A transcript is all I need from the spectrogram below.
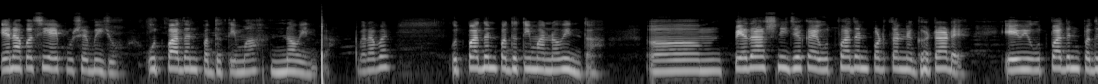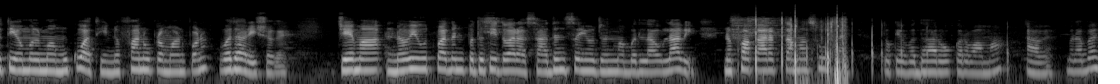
એના પછી આપ્યું છે બીજું, ઉત્પાદન પદ્ધતિમાં નવીનતા. બરાબર? ઉત્પાદન પદ્ધતિમાં નવીનતા. પેદાશની જે કાંઈ ઉત્પાદન પડતરને ઘટાડે, એવી ઉત્પાદન પદ્ધતિ અમલમાં મૂકવાથી નફાનું પ્રમાણ પણ વધારી શકાય જેમાં નવી ઉત્પાદન પદ્ધતિ દ્વારા સાધન સંયોજનમાં બદલાવ લાવી નફાકારકતામાં શું થાય, તો કે વધારો કરવામાં આવે. બરાબર?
